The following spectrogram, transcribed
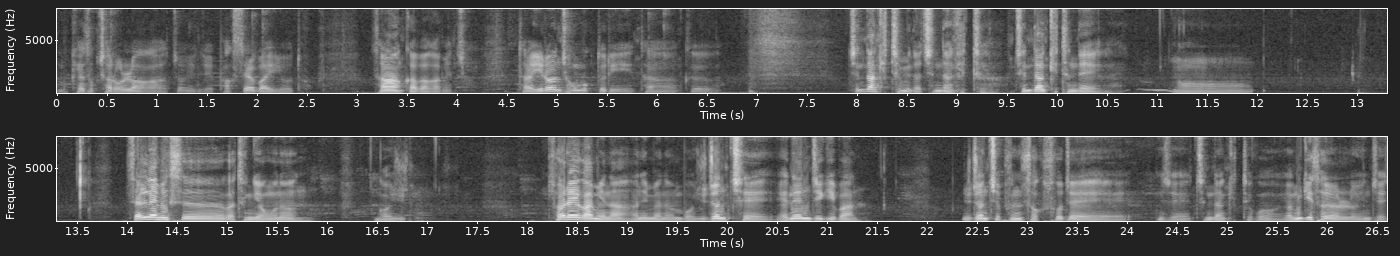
뭐 계속 잘 올라가죠. 이제 박셀 바이오도 상한가 마감했죠. 다 이런 종목들이 다 그 진단 키트입니다. 진단 키트. 진단 키트인데 어 셀레믹스 같은 경우는 이거 유, 혈액암이나 아니면은 뭐 유전체 NNG 기반 유전체 분석 소재 이제 진단 키트고 염기 서열로 이제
